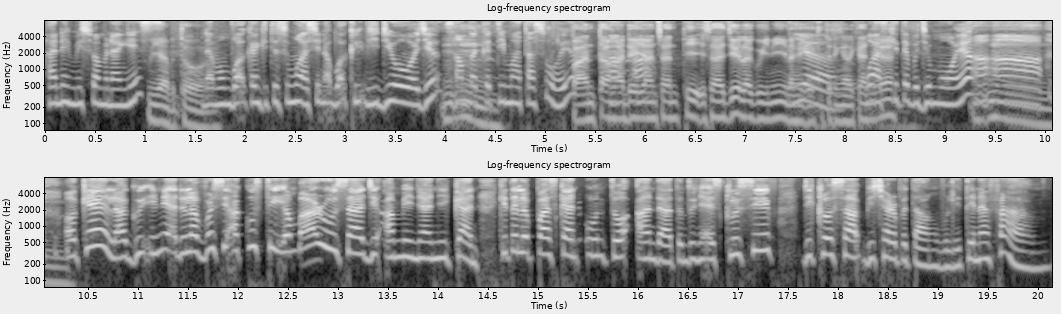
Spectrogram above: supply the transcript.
Hanif Miswan menangis. Ya, betul. Dan membuatkan kita semua asyik nak buat klip video aja mm sampai ke Timah Tasuh ya. Pantang Ah, ada yang cantik saja lagu inilah yang kita dengarkan Puas ya. kita berjemur ya. Hmm. Okey, lagu ini adalah versi akustik yang baru saja Amin nyanyikan. Kita lepaskan untuk anda tentunya eksklusif di Close Up Bicara Petang Bulletin FM.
